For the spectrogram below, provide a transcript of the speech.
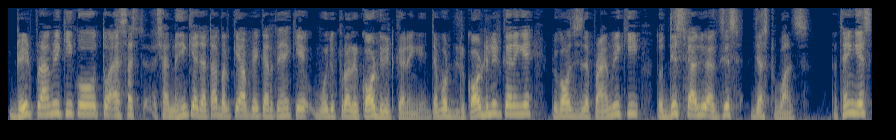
ڈیلیٹ پرائمری کی کو تو ایسا شاید نہیں کیا جاتا بلکہ آپ یہ کرتے ہیں کہ وہ جو پورا ریکارڈ ڈیلیٹ کریں گے جب وہ ریکارڈ ڈیلیٹ کریں گے بیکاز از اے پرائمری کی تو this value exist just once the thing is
